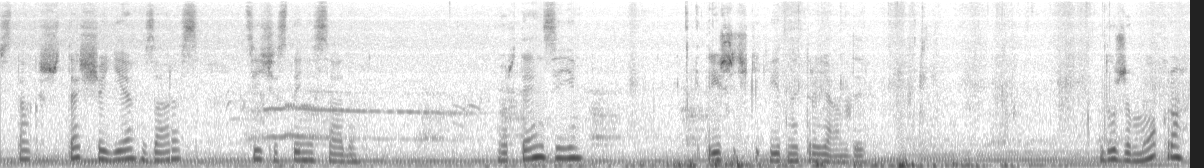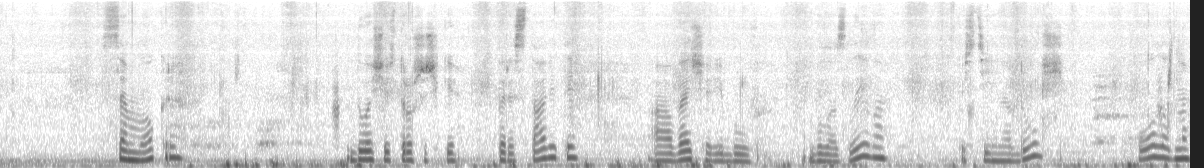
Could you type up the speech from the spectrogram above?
Ось так те, що є зараз в цій частині саду. Гортензії і трішечки квітнуть троянди. Дуже мокро, все мокре. Дощ ось трошечки переставити, а ввечері був, була злива, постійно дощ, холодно.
